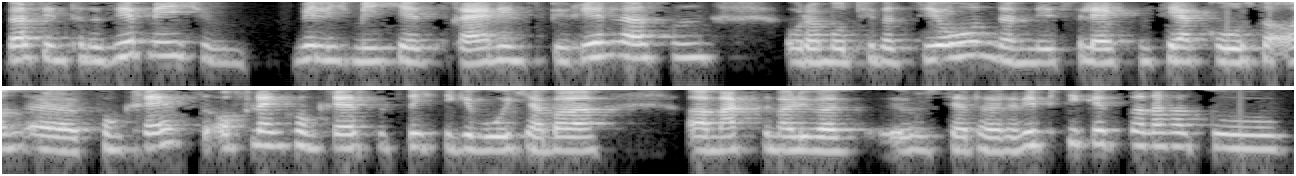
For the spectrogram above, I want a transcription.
was interessiert mich, will ich mich jetzt rein inspirieren lassen oder Motivation, dann ist vielleicht ein sehr großer äh, Kongress, Offline-Kongress das Richtige, wo ich aber äh, maximal über äh, sehr teure VIP-Tickets dann nachher zu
